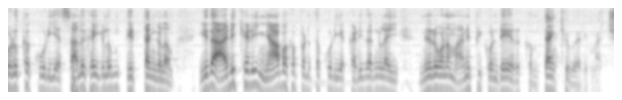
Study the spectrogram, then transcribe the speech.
கொடுக்கக்கூடிய சலுகைகளும் திட்டங்களும். இதை அடிக்கடி ஞாபகப்படுத்தக்கூடிய கடிதங்களை நிறுவனம் அனுப்பி கொண்டே இருக்கும் தேங்க்யூ வெரி மச்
